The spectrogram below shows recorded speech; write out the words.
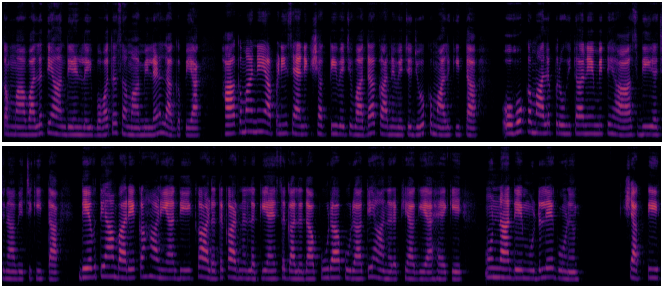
ਕੰਮਾਂ ਵੱਲ ਧਿਆਨ ਦੇਣ ਲਈ ਬਹੁਤ ਸਮਾਂ ਮਿਲਣ ਲੱਗ ਪਿਆ। ਹਾਕਮਾਂ ਨੇ ਆਪਣੀ ਸੈਨਿਕ ਸ਼ਕਤੀ ਵਿੱਚ ਵਾਧਾ ਕਰਨ ਵਿੱਚ ਜੋ ਕਮਾਲ ਕੀਤਾ, ਉਹ ਕਮਾਲ ਪੁਰੋਹਿਤਾਂ ਨੇ ਮਿਥਿਹਾਸ ਦੀ ਰਚਨਾ ਵਿੱਚ ਕੀਤਾ। ਦੇਵਤਿਆਂ ਬਾਰੇ ਕਹਾਣੀਆਂ ਦੀ ਘਾੜਤ ਘੜਨ ਲੱਗਿਆਂ ਇਸ ਗੱਲ ਦਾ ਪੂਰਾ ਪੂਰਾ ਧਿਆਨ ਰੱਖਿਆ ਗਿਆ ਹੈ ਕਿ ਉਹਨਾਂ ਦੇ ਮੁੱਢਲੇ ਗੁਣ, ਸ਼ਕਤੀ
